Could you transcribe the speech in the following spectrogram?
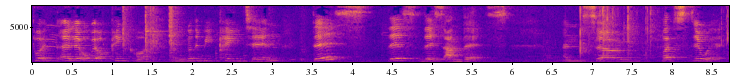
putting a little bit of pink on and we're going to be painting this, this, this and this. And so, let's do it.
